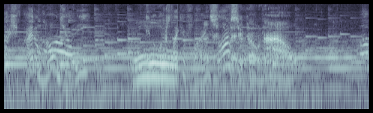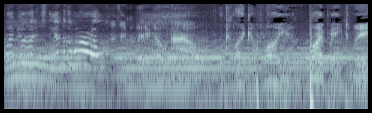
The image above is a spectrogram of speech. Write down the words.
Gosh, I don't know, Judy. It looks oh. like a flying saucer. Better go now. Oh my God, it's the end of the world. I think we better go now. Looks like a flying piping to me.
